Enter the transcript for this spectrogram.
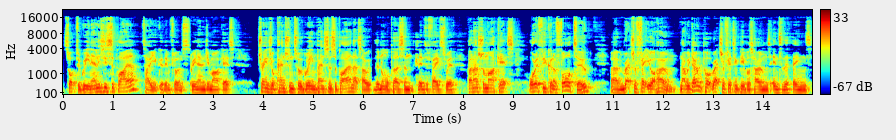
swap to green energy supplier. That's how you could influence green energy markets. Change your pension to a green pension supplier. That's how the normal person can interface with financial markets. Or if you can afford to, um, retrofit your home. Now we don't put retrofitting people's homes into the things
